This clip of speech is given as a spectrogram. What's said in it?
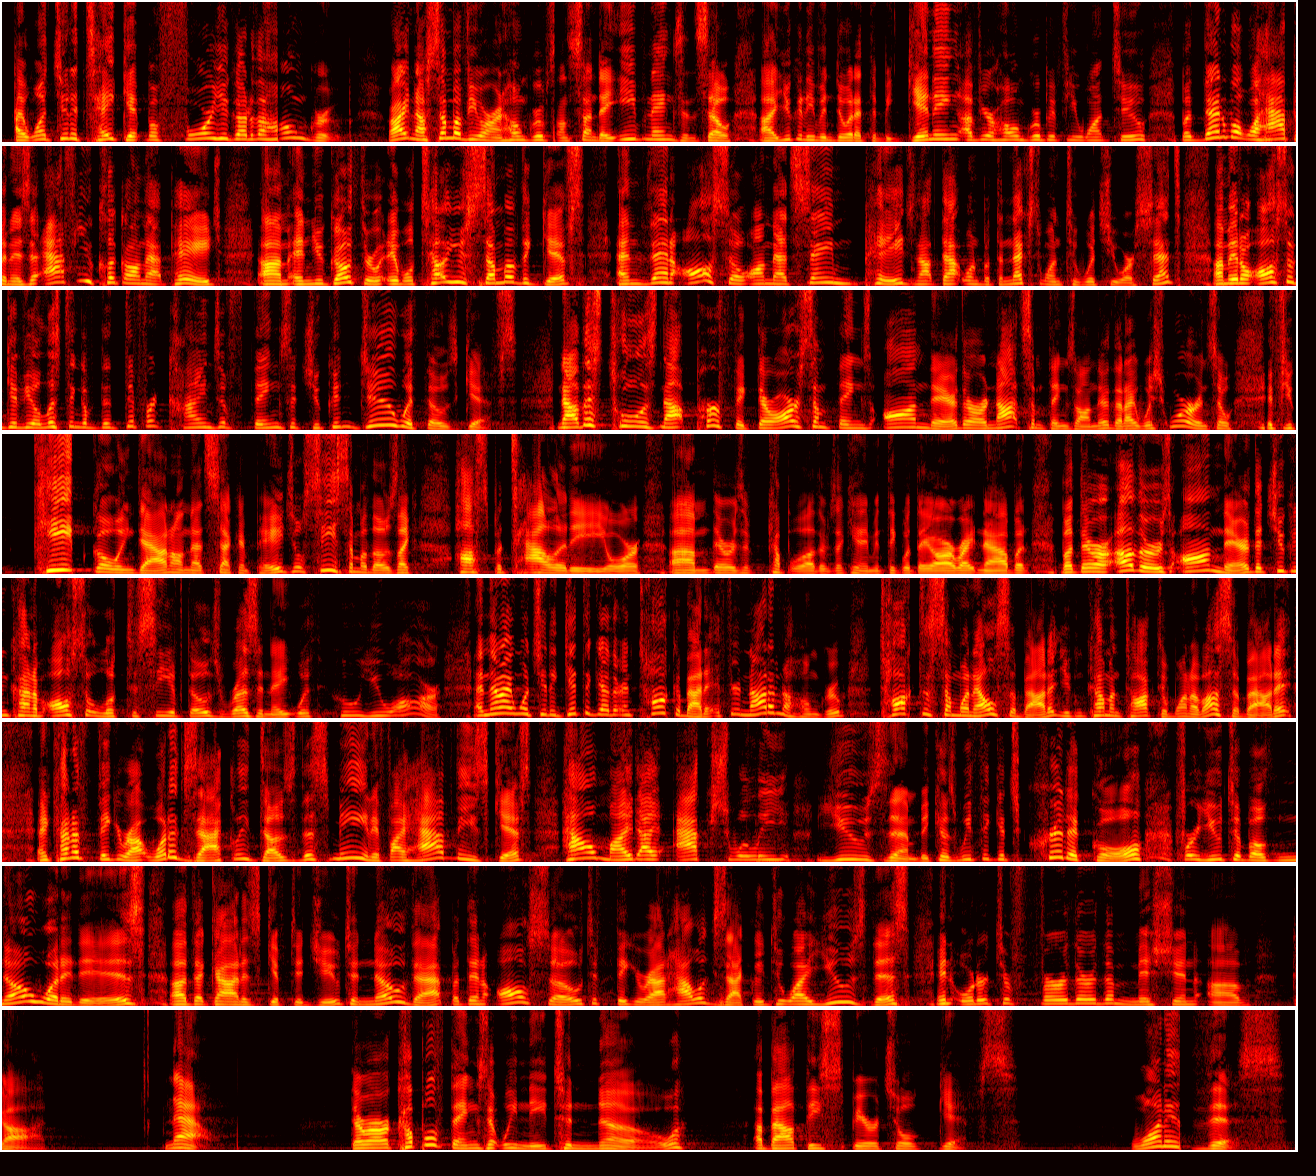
I want you to take it before you go to the home group right? Now, some of you are in home groups on Sunday evenings, and so uh, you can even do it at the beginning of your home group if you want to. But then what will happen is that after you click on that page um, and you go through it, it will tell you some of the gifts, and then also on that same page, not that one, but the next one to which you are sent, um, it'll also give you a listing of the different kinds of things that you can do with those gifts. Now, this tool is not perfect. There are some things on there, there are not some things on there that I wish were. And so if you keep going down on that second page, you'll see some of those like hospitality, or um, there was a couple others. I can't even think what they are right now, but, but there are others on there that you can kind of also look to see if those resonate with who you are. And then I want you to get together and talk about it. If you're not in a home group, talk to someone else about it. You can come and talk to one of us about it and kind of figure out what exactly does this mean? If I have these gifts, how might I actually use them? Because we think it's critical for you to both know what it is uh, that God has gifted you, to know that, but then also to figure out how exactly do I use this in order to further the mission of God. Now, there are a couple of things that we need to know about these spiritual gifts. One is this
